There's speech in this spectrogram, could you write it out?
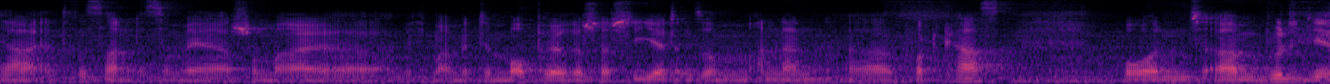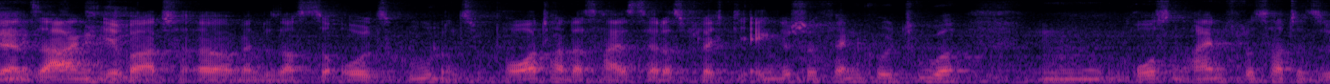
ja, interessant. Das haben wir ja schon mal, äh, hab ich mal mit dem Moppe recherchiert in so einem anderen äh, Podcast. Und ähm, würdet ihr denn sagen, ihr wart, äh, wenn du sagst so Old School und Supporter, das heißt ja, dass vielleicht die englische Fankultur einen großen Einfluss hatte, so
